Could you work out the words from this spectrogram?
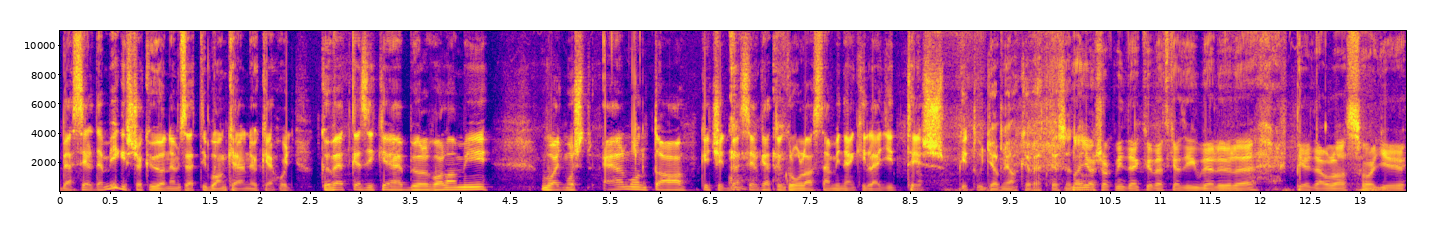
beszél, de mégiscsak ő a nemzeti bank elnöke, hogy következik-e ebből valami, vagy most elmondta, kicsit beszélgetünk róla, aztán mindenki legyint, és ki tudja, mi a következő. Nagyon dolog. sok minden következik belőle, például az, hogy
